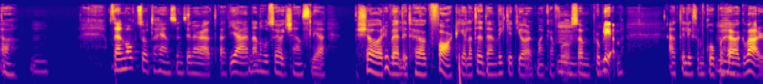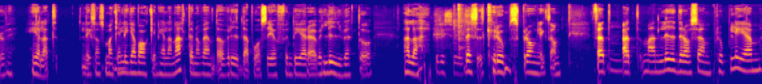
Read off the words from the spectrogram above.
Ja. Sen också ta hänsyn till här att, att hjärnan hos högkänsliga kör i väldigt hög fart hela tiden, vilket gör att man kan få sömnproblem. Att det liksom går på högvarv hela tiden. Liksom, så man kan ligga vaken hela natten och vända och vrida på sig och fundera över livet och alla Precis. dess krumsprång. Liksom. Så att, att man lider av sömnproblem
